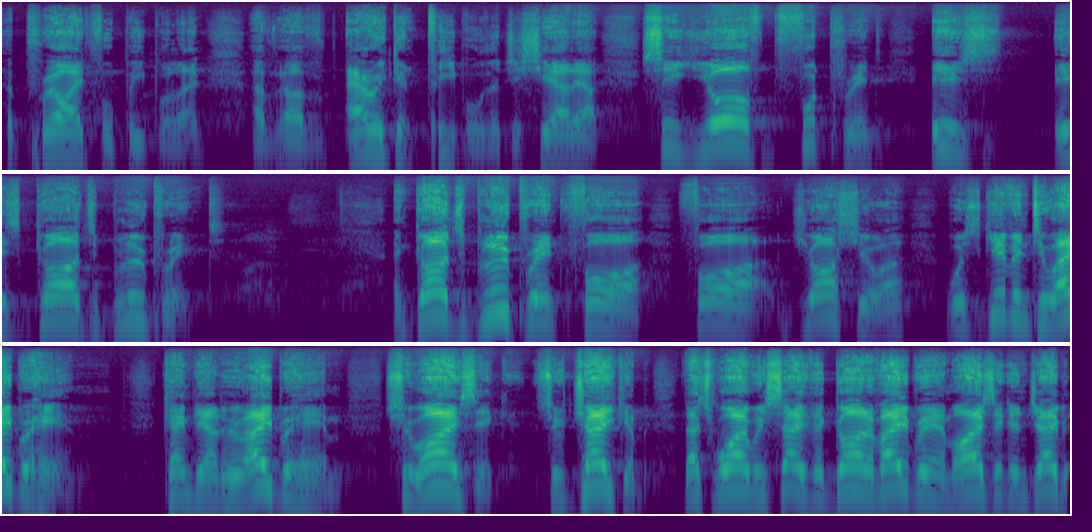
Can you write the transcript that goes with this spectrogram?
prideful people and of, of arrogant people that just shout out. See, your footprint is, is God's blueprint. And God's blueprint for, for Joshua was given to Abraham. Came down to Abraham, to Isaac, to Jacob. That's why we say the God of Abraham, Isaac, and Jacob,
